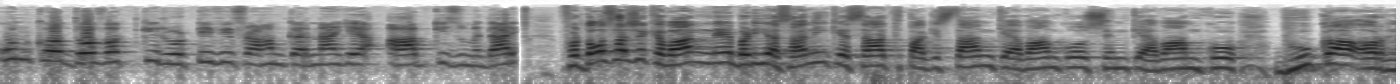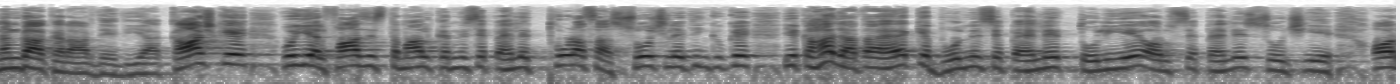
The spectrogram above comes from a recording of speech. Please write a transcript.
ان کو دو وقت کی روٹی بھی فراہم کرنا یہ آپ کی ذمہ داری فردوس عاشق اوان نے بڑی آسانی کے ساتھ پاکستان کے عوام کو، سندھ کے عوام کو بھوکا اور ننگا قرار دے دیا۔ کاش کہ وہ یہ الفاظ استعمال کرنے سے پہلے تھوڑا سا سوچ لیتی کیونکہ یہ کہا جاتا ہے کہ بولنے سے پہلے تولیے اور اس سے پہلے سوچئے۔ اور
